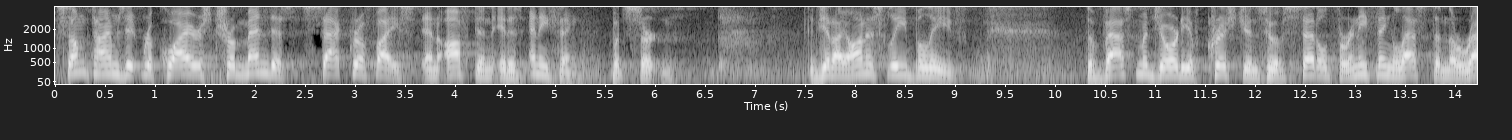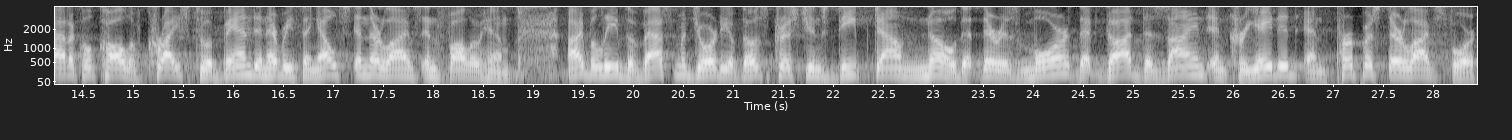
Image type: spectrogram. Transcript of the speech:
Sometimes it requires tremendous sacrifice, and often it is anything but certain. And yet, I honestly believe the vast majority of Christians who have settled for anything less than the radical call of Christ to abandon everything else in their lives and follow Him. I believe the vast majority of those Christians deep down know that there is more that God designed and created and purposed their lives for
